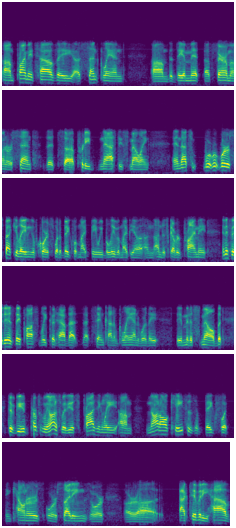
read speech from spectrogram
um, primates have a, a scent gland um, that they emit a pheromone or a scent that's uh, pretty nasty smelling, and that's we're, we're speculating, of course, what a Bigfoot might be. We believe it might be a, an undiscovered primate, and if it is, they possibly could have that that same kind of gland where they they emit a smell. But to be perfectly honest with you, surprisingly, um, not all cases of Bigfoot encounters or sightings or or uh, activity have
